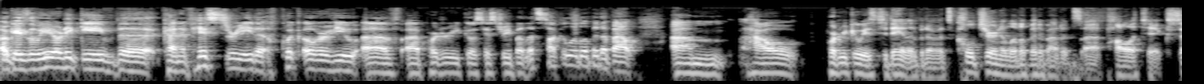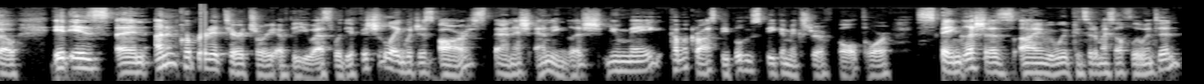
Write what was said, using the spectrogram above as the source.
okay, so we already gave the kind of history, the quick overview of uh, Puerto Rico's history, but let's talk a little bit about um, how Puerto Rico is today, a little bit of its culture and a little bit about its uh, politics. So it is an unincorporated territory of the U.S. where the official languages are Spanish and English. You may come across people who speak a mixture of both, or Spanglish, as I would consider myself fluent in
